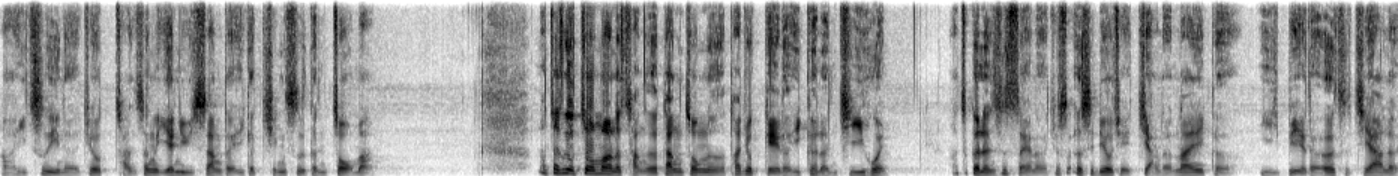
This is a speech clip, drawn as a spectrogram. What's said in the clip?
啊，以至于呢就产生了言语上的一个轻视跟咒骂。那在这个咒骂的场合当中呢，他就给了一个人机会，那这个人是谁呢？就是二十六节讲的那一个以别的儿子加勒。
